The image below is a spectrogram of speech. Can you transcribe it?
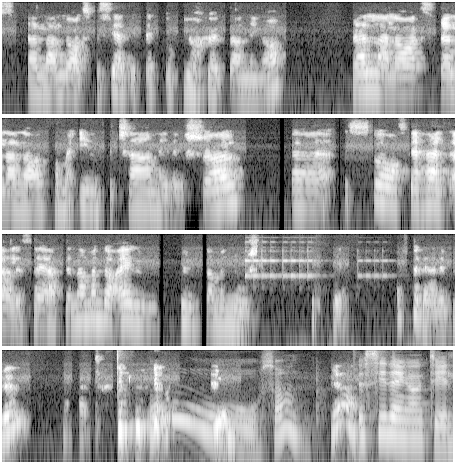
sprella lag, spesielt etter jeg tok yogautdanninga. Sprella lag, sprella lag, komme inn til kjernen i deg sjøl. Eh, så skal jeg helt ærlig si at nei, men da er jeg begynt med nå. Ofte det det blir. Oh, sånn. Ja. Si det en gang til.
